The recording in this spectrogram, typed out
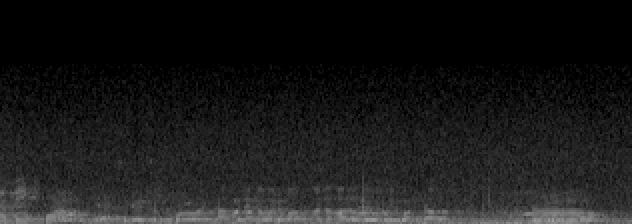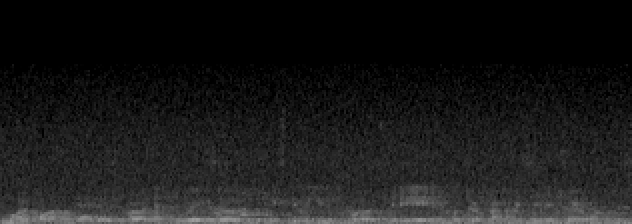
I think coral? Yeah, so there's some coral on top of that. And what about on the auto when we walked out? Mm, more coral. Yeah, there's coral on that too, right? So we still use corals today in cultural practices and ceremonies.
